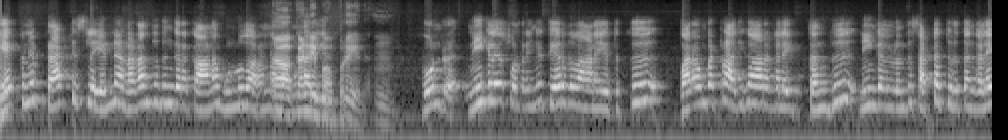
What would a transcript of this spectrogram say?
ஏற்கனவே பிராக்டிஸ்ல என்ன நடந்ததுங்கிறக்கான முன்னுதாரணம் கண்டிப்பா. புரியுது. ஒன்று நீங்களே சொல்றீங்க தேர்தல் ஆணையத்துக்கு வரம்பற்ற அதிகாரங்களை தந்து நீங்கள் வந்து சட்ட திருத்தங்களை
